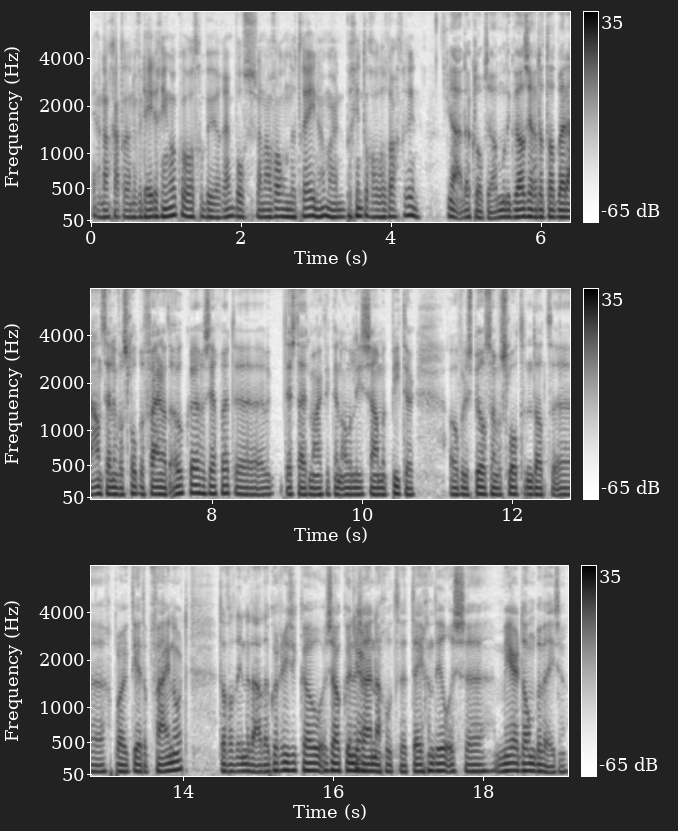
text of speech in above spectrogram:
Ja, dan gaat er aan de verdediging ook wel wat gebeuren. Hè? Bos is een aanvallende trainer, maar het begint toch altijd achterin. Ja, dat klopt. Ja. Moet ik wel zeggen dat dat bij de aanstelling van Slot bij Feyenoord ook uh, gezegd werd. Uh, destijds maakte ik een analyse samen met Pieter over de speelstand van Slot en dat uh, geprojecteerd op Feyenoord. Dat dat inderdaad ook een risico zou kunnen ja. zijn. Nou goed, het tegendeel is meer dan bewezen.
